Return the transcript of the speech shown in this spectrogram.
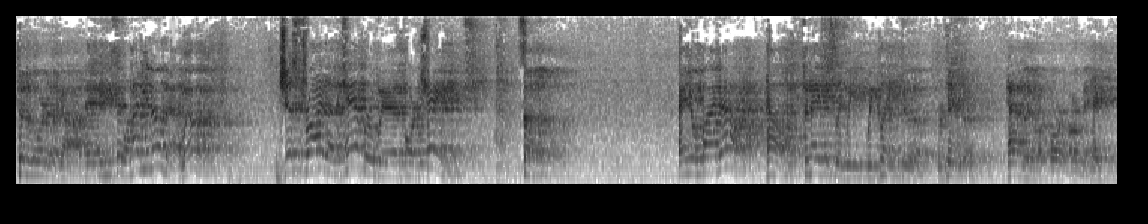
to the Word of God. And you say, well, how do you know that? Well, just try to tamper with or change something. And you'll find out how tenaciously we, we cling to a particular habit or, or, or behavior.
